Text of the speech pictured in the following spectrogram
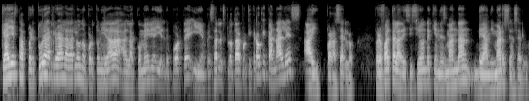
que haya esta apertura real a darle una oportunidad a, a la comedia y el deporte y empezar a explotar, porque creo que canales hay para hacerlo pero falta la decisión de quienes mandan de animarse a hacerlo.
